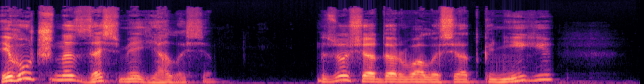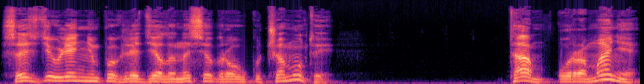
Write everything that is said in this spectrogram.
і гучна засмяялася. Зося адарвалася ад кнігі, са здзіўленнем паглядзела на сяброўку, чаму ты? Там у рамане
